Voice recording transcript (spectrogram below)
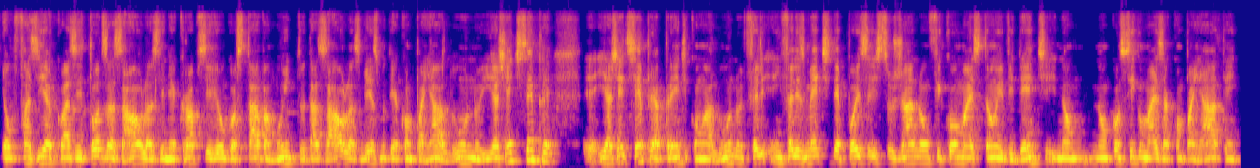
eu fazia quase todas as aulas de necrópsia, eu gostava muito das aulas mesmo de acompanhar aluno e a gente sempre e a gente sempre aprende com aluno. Infelizmente depois isso já não ficou mais tão evidente e não não consigo mais acompanhar tem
